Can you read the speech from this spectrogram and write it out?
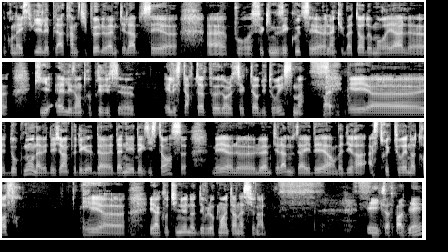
Donc, on a essuyé les plâtres un petit peu. Le MT Lab, c'est euh, euh, pour ceux qui nous écoutent, c'est l'incubateur de Montréal qui aide les entreprises du, et les startups dans le secteur du tourisme. Ouais. Et euh, donc nous, on avait déjà un peu d'années d'existence, mais euh, le, le MT Lab nous a aidé, à, on va dire, à, à structurer notre offre et, euh, et à continuer notre développement international. Et que ça se passe bien?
